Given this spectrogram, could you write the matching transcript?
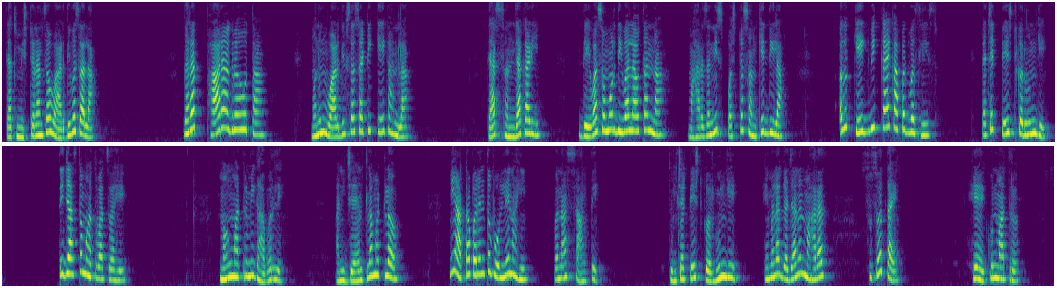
त्यात मिस्टरांचा वाढदिवस आला. घरात फार आग्रह होता. म्हणून वाढदिवसासाठी केक आणला. त्यात संध्याकाळी देवासमोर दिवा लावताना महाराजांनी स्पष्ट संकेत दिला. अगं केक बीक काय कापत बसलीस? त्याचे टेस्ट करून घे. ते जास्त महत्त्वाचं आहे. मग मात्र मी घाबरले. आणि जयंतला म्हटलं मी आतापर्यंत बोलले नाही पण आज सांगते. तुमच्या टेस्ट करून घे. हे मला गजानन महाराज सुचत आहे. हे ऐकून मात्र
